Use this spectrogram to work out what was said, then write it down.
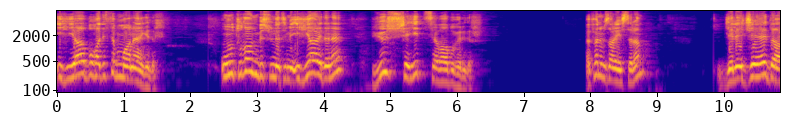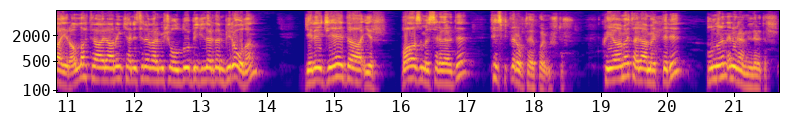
İhya bu hadiste bu manaya gelir. Unutulan bir sünnetimi ihya edene yüz şehit sevabı verilir. Efendimiz Aleyhisselam geleceğe dair Allah Teala'nın kendisine vermiş olduğu bilgilerden biri olan geleceğe dair bazı meselelerde tespitler ortaya koymuştur. Kıyamet alametleri bunların en önemlileridir.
